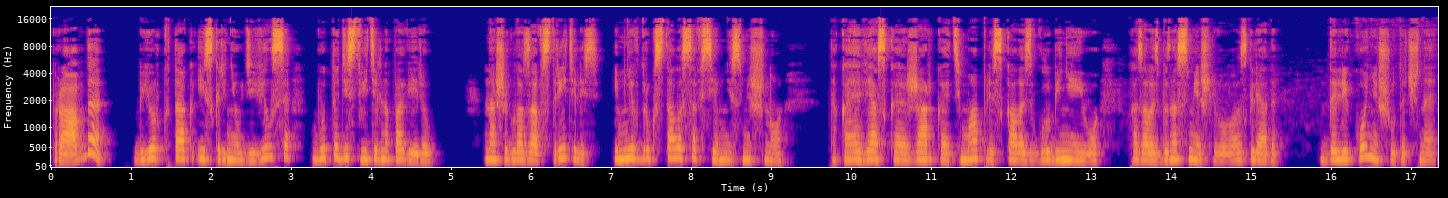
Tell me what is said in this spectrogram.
Правда? Бьорк так искренне удивился, будто действительно поверил. Наши глаза встретились, и мне вдруг стало совсем не смешно. Такая вязкая, жаркая тьма плескалась в глубине его, казалось бы, насмешливого взгляда. Далеко не шуточная.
